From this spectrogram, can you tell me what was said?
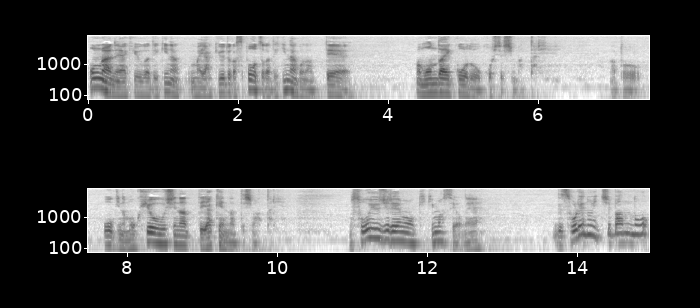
本来の野球ができなまあ、野球とかスポーツができなくなって、まあ、問題行動を起こしてしまったりあと大きな目標を失ってやけになってしまったりそういう事例も聞きますよね。でそれの一番の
